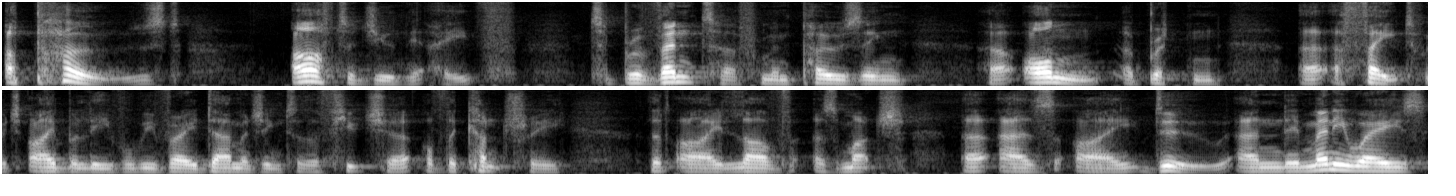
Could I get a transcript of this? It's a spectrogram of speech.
opposed after June the 8th to prevent her from imposing uh, on uh, Britain uh, a fate which I believe will be very damaging to the future of the country that I love as much uh, as I do. And in many ways,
